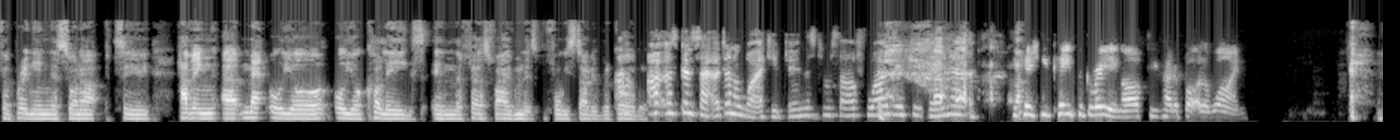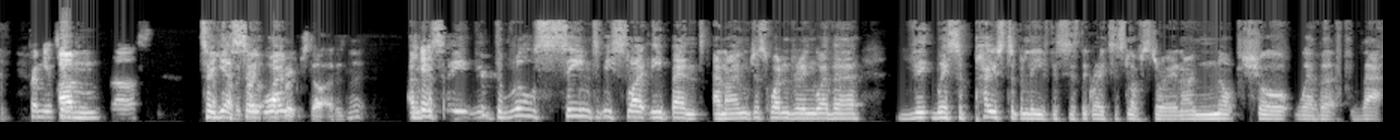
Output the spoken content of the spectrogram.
for bringing this one up to having uh, met all your all your colleagues in the first five minutes before we started recording. I, I was going to say, I don't know why I keep doing this to myself. Why do I keep doing it? because you keep agreeing after you've had a bottle of wine from your Um, glass. So yes, so the War Group started, isn't it? I'm going to say the, the rules seem to be slightly bent, and I'm just wondering whether the, we're supposed to believe this is the greatest love story, and I'm not sure whether that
